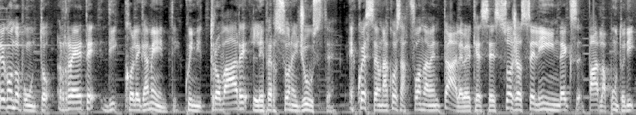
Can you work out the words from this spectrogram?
Secondo punto, rete di collegamenti, quindi trovare le persone giuste. E questa è una cosa fondamentale perché se Social Selling Index parla appunto di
